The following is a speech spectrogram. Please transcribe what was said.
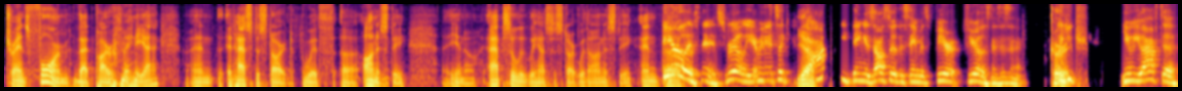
transform that pyromaniac, and it has to start with uh, honesty. You know, absolutely has to start with honesty and uh, fearlessness really i mean it's like the Yeah. honesty thing is also the same as fear fearlessness isn't it Like, you- courage. You you have to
